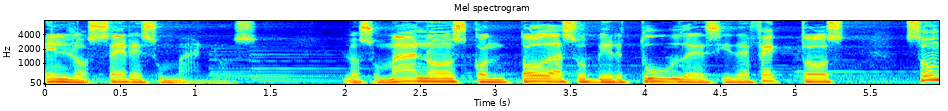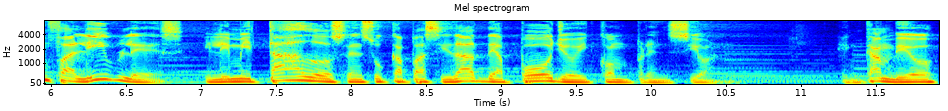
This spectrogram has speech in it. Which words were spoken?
en los seres humanos los humanos, con todas sus virtudes y defectos, son falibles y limitados en su capacidad de apoyo y comprensión. En cambio,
